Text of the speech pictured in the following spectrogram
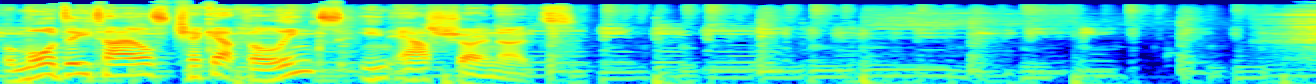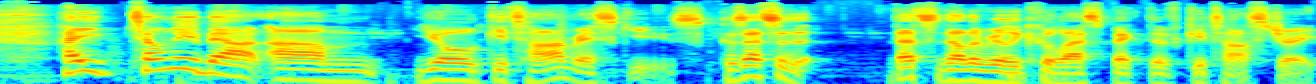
For more details, check out the links in our show notes. Hey, tell me about um, your guitar rescues because that's a that's another really cool aspect of Guitar Street.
